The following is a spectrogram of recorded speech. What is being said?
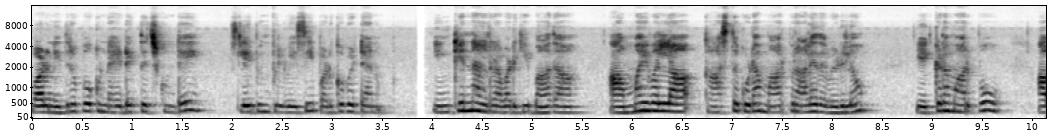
వాడు నిద్రపోకుండా హెడేక్ తెచ్చుకుంటే స్లీపింగ్ పిల్ వేసి పడుకోబెట్టాను. ఇంకెన్నాళ్ళు వాడికి బాధ? ఆ అమ్మాయి వల్ల కాస్త కూడా మార్పు రాలేదా వీడిలో? ఎక్కడ మార్పు? ఆ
